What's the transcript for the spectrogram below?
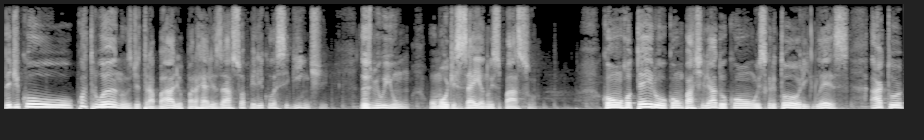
dedicou quatro anos de trabalho para realizar sua película seguinte, 2001, Uma Odisseia no Espaço. Com um roteiro compartilhado com o escritor inglês Arthur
